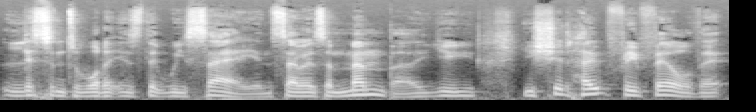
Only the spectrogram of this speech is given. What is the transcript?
listen to what it is that we say. And so, as a member, you you should hopefully feel that.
